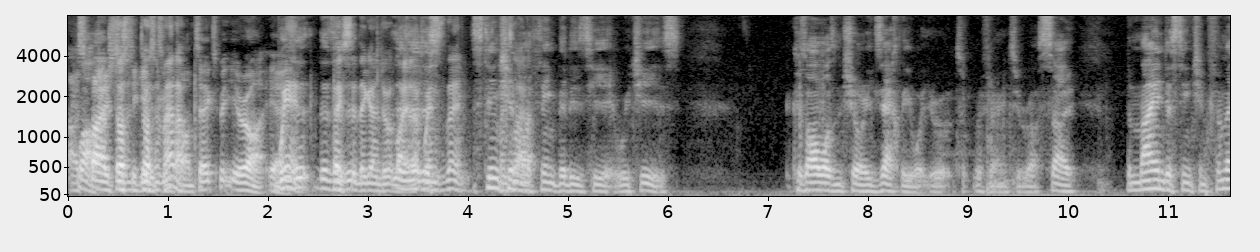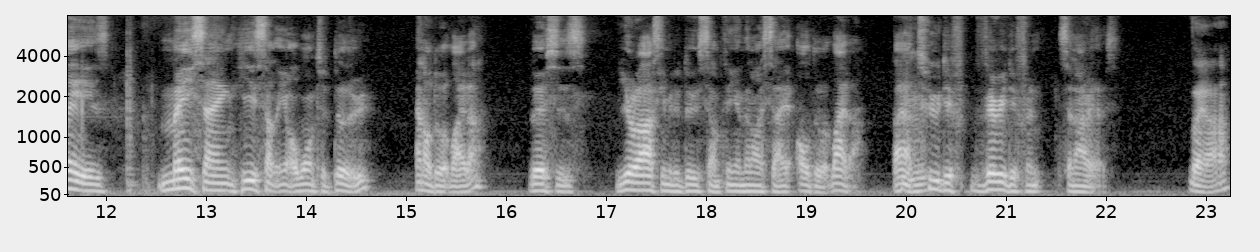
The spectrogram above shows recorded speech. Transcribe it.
I Well, suppose just to give it doesn't some matter. context, but you're right. Yeah. When? There's a- there's they a- said they're going to do it later. a When's then? distinction When's I think that is here, which is because I wasn't sure exactly what you were referring to, Ross. So the main distinction for me is me saying, "Here's something I want to do, and I'll do it later," versus you're asking me to do something and then I say, "I'll do it later." They Mm-hmm. are two diff- very different scenarios. They are.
